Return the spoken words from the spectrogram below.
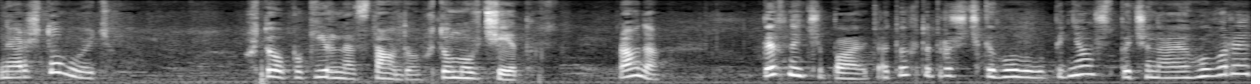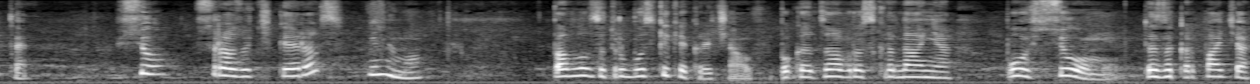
не арештовують хто покірне стадо, хто мовчить. Правда? Тих не чіпають, а той, хто трошечки голову підняв, починає говорити, все, зразу тільки раз і нема. Павло за трубу скільки кричав, показав розкрадання по всьому. Те Закарпаття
